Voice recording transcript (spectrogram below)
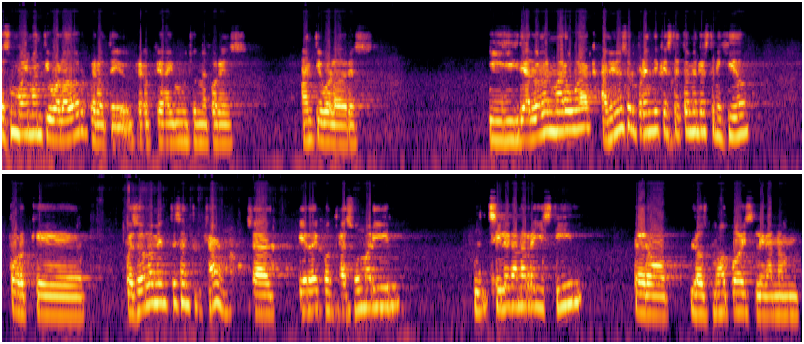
es un buen antivolador, pero creo que hay muchos mejores antivoladores. Y de Alolan Marowak, a mí me sorprende que esté también restringido porque pues solamente es anti-charm. O sea, pierde contra Sumaril, sí le gana Registeel, pero los Mod Boys le ganan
